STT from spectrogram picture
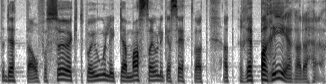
detta och försökt på olika, massa olika sätt att, att reparera det här.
